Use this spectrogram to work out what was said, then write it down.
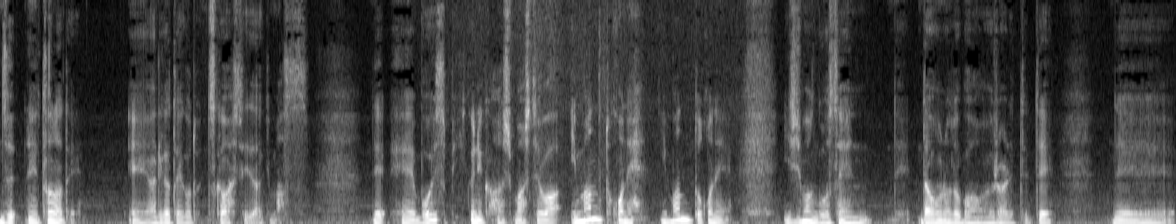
ぜえーただで、えーありがたいことに使わせていただきます。で、えー VOICEPEAK に関しましては今んとこね今んとこね1万5000円ダウンロード版を売られててで、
